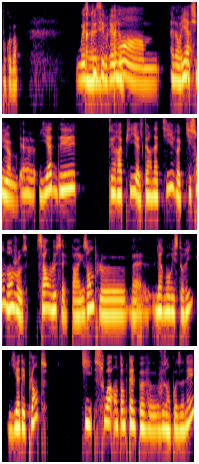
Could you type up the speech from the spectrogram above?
pourquoi pas? Ou est-ce que Euh, c'est vraiment alors- un, Alors, un il y a, continuum Euh, il y a des thérapies alternatives qui sont dangereuses. Ça, on le sait. Par exemple, euh, bah, l'herboristerie, il y a des plantes qui, soit en tant que telles, peuvent vous empoisonner,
